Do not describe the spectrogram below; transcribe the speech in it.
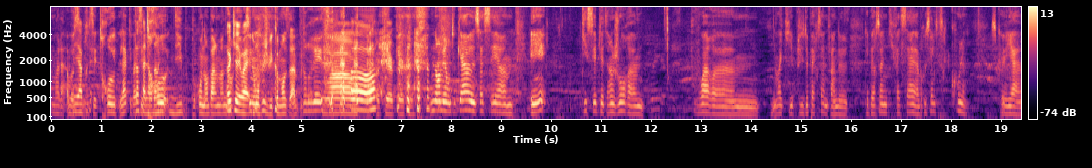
Voilà. Ah, bah, Et c'est, après- c'est trop. Là, tu vois, Ça, ça a c'est trop deep pour qu'on en parle maintenant. Ok, ouais. Sinon, en plus, je vais commencer à pleurer. Wow. Oh. ok, ok, ok. non, mais en tout cas, euh, ça, c'est. euh, et qui sait, peut-être un jour, euh, pouvoir. euh, ouais, qu'il y ait plus de personnes, enfin, de, de personnes qui fassent ça à Bruxelles, ce serait cool. Parce qu'il y a.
